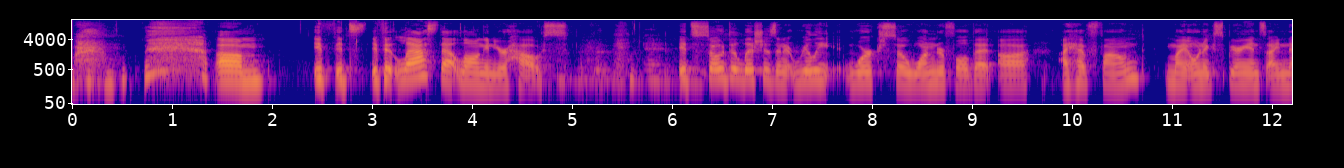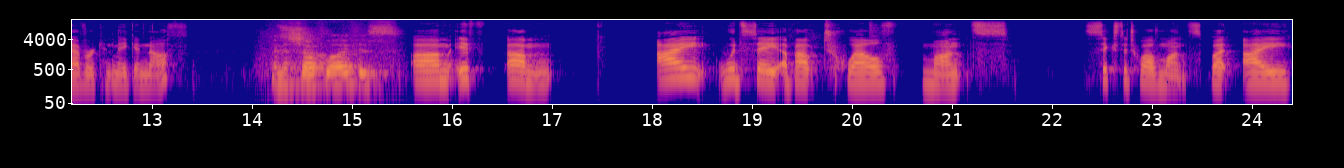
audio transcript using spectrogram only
um, if it's if it lasts that long in your house it's so delicious and it really works so wonderful that uh, i have found my own experience i never can make enough. And the shelf life is, um, if um, i would say about 12 months 6 to 12 months but i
